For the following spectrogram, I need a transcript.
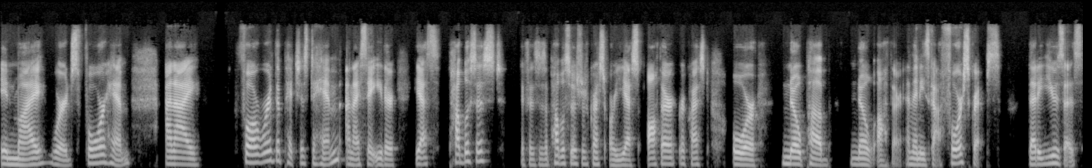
in my words for him. And I forward the pitches to him and I say either yes, publicist, if this is a publicist request, or yes, author request, or no pub, no author. And then he's got four scripts that he uses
